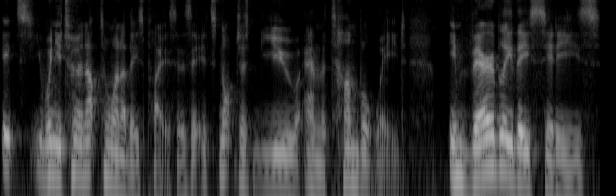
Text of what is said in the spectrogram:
it's when you turn up to one of these places, it's not just you and the tumbleweed. Invariably, these cities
